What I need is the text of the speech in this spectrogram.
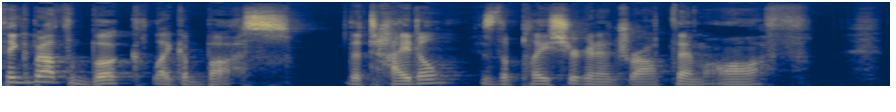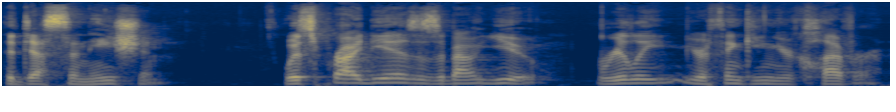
Think about the book like a bus. The title is the place you're going to drop them off, the destination. Whisper Ideas is about you. Really, you're thinking you're clever.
